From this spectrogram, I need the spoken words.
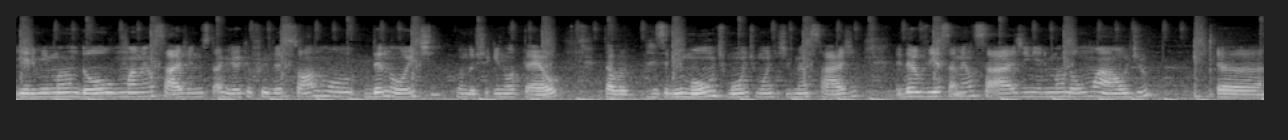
E ele me mandou uma mensagem no Instagram que eu fui ver só no de noite, quando eu cheguei no hotel tava, recebi um monte, monte, monte de mensagem. E daí eu vi essa mensagem ele mandou um áudio uh,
